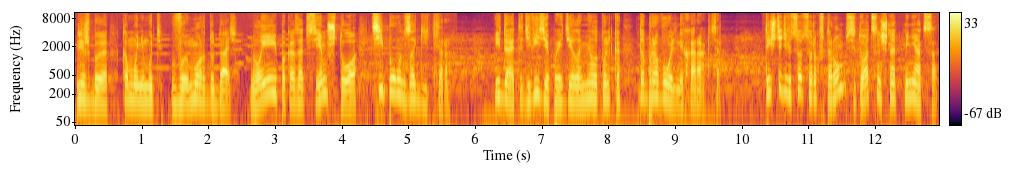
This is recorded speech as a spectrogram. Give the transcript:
лишь бы кому-нибудь в морду дать, но и показать всем, что типа он за Гитлера. И да, эта дивизия, по идее, имела только добровольный характер – 1942 ситуация начинает меняться.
